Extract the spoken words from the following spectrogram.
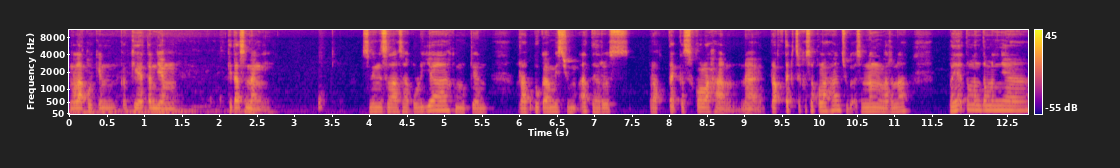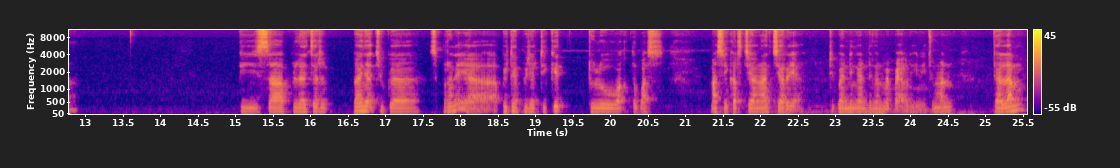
ngelakuin kegiatan yang kita senangi. Senin, Selasa kuliah, kemudian Rabu, Kamis, Jumat harus praktek ke sekolahan. Nah, praktek ke sekolahan juga seneng karena banyak teman-temannya. Bisa belajar banyak juga, sebenarnya ya beda-beda dikit dulu waktu pas masih kerja ngajar ya, dibandingkan dengan PPL ini. Cuman dalam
